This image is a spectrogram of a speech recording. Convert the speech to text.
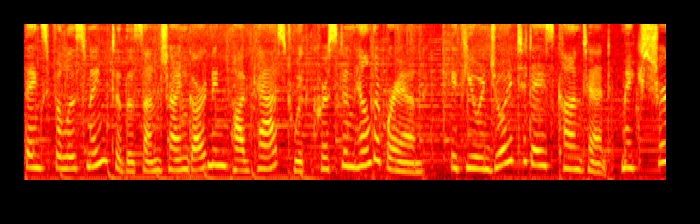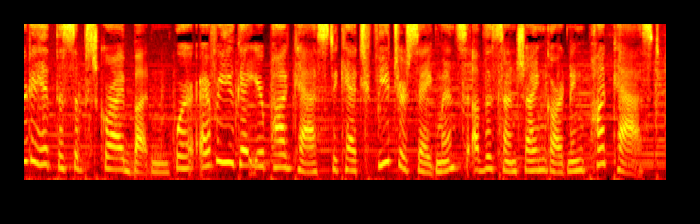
Thanks for listening to the Sunshine Gardening Podcast with Kristen Hildebrand. If you enjoyed today's content, make sure to hit the subscribe button wherever you get your podcasts to catch future segments of the Sunshine Gardening Podcast.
